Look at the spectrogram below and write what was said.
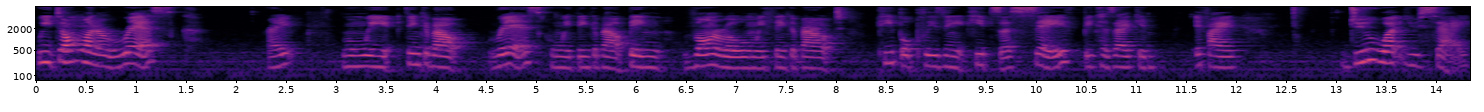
we don't want to risk, right? When we think about risk, when we think about being vulnerable, when we think about people pleasing, it keeps us safe because I can, if I do what you say,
